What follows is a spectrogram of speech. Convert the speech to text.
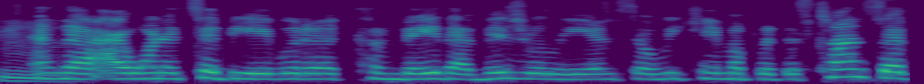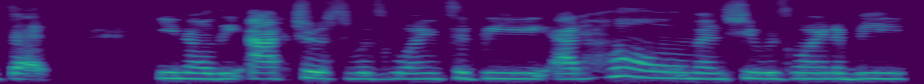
mm. and that i wanted to be able to convey that visually and so we came up with this concept that you know the actress was going to be at home and she was going to be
